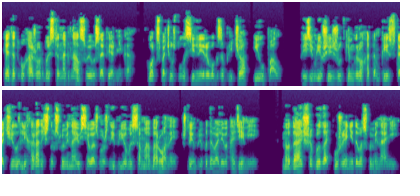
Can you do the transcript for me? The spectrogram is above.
Этот ухажер быстро нагнал своего соперника. Форкс почувствовал сильный рывок за плечо и упал. Приземлившись жутким грохотом, Крис вскочил, лихорадочно вспоминая всевозможные приемы самообороны, что им преподавали в академии. Но дальше было уже не до воспоминаний.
